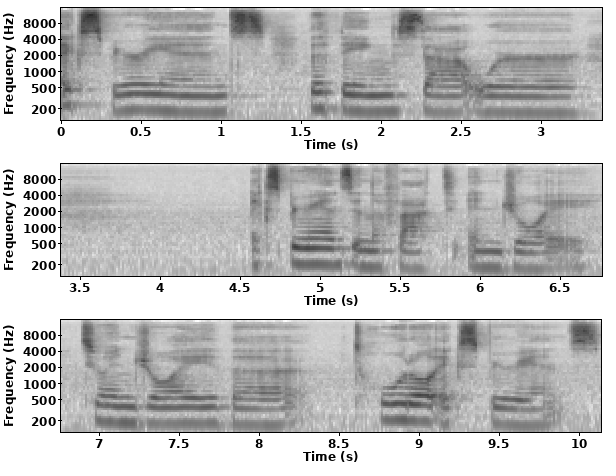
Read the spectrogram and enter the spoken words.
experience the things that were experience in the fact enjoy, to enjoy the total experience.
